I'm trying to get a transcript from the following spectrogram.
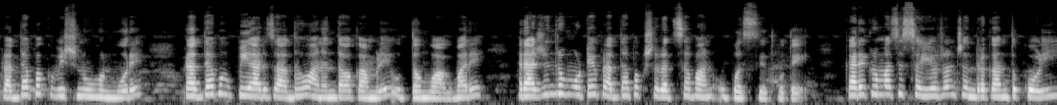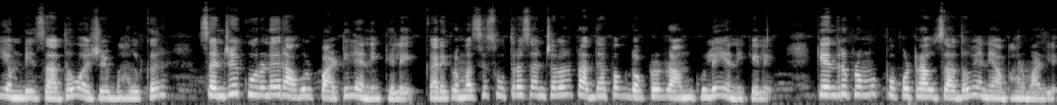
प्राध्यापक विष्णू होनमोरे प्राध्यापक बी आर जाधव आनंदराव कांबळे उत्तम वाघमारे राजेंद्र मोठे प्राध्यापक शरद चव्हाण उपस्थित होते. कार्यक्रमाचे संयोजन चंद्रकांत कोळी एम डी जाधव अजय भालकर संजय कुरणे राहुल पाटील यांनी केले. कार्यक्रमाचे सूत्रसंचालन प्राध्यापक डॉक्टर राम घुले यांनी केले. केंद्रप्रमुख पोपटराव जाधव यांनी आभार मानले.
